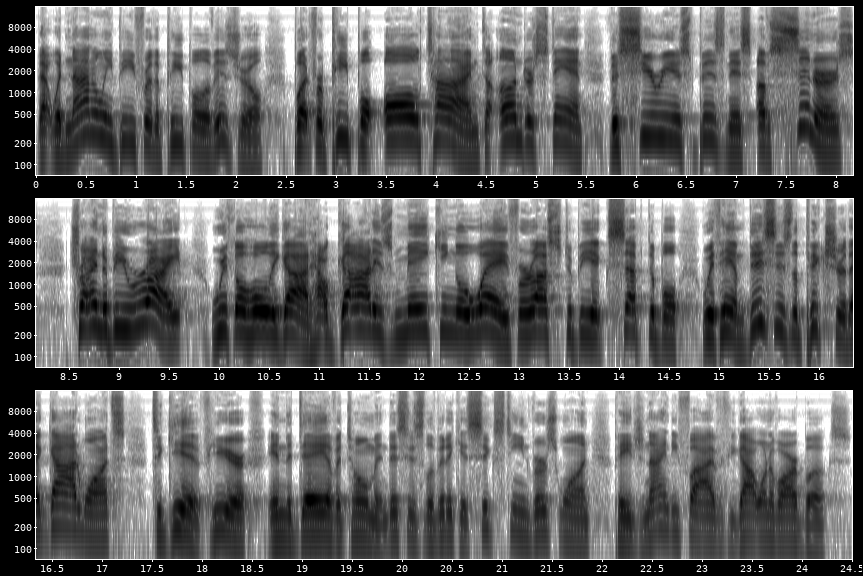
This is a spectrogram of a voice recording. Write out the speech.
that would not only be for the people of Israel, but for people all time to understand the serious business of sinners trying to be right with the holy God. How God is making a way for us to be acceptable with Him. This is the picture that God wants to give here in the Day of Atonement. This is Leviticus 16, verse 1, page 95, if you got one of our books.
